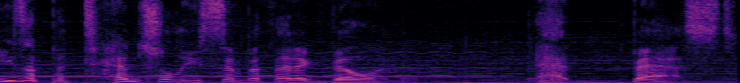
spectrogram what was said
He's a potentially sympathetic villain. At best.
